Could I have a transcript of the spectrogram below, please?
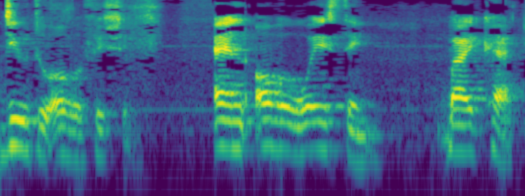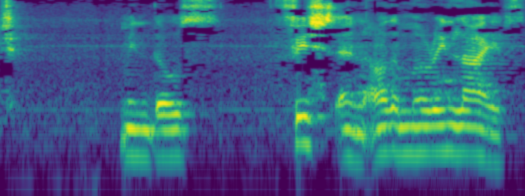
due to overfishing and overwasting by catch. I mean those fish and other marine lives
